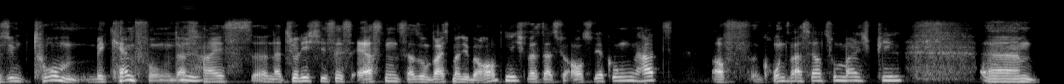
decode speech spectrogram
Symptombekämpfung. Das mhm. heißt, natürlich ist es erstens, also weiß man überhaupt nicht, was das für Auswirkungen hat auf Grundwasser zum Beispiel. Ähm,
